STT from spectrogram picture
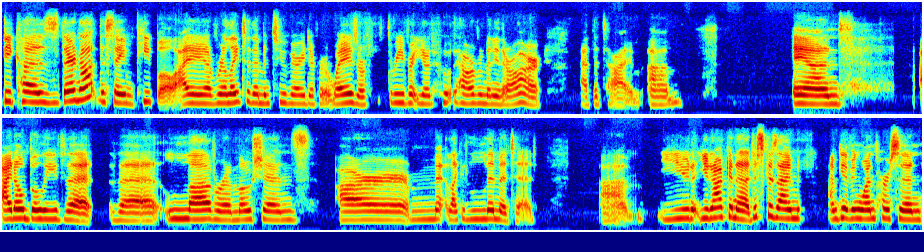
because they're not the same people. I relate to them in two very different ways, or three, you know, who, however many there are at the time. Um, and I don't believe that that love or emotions are like limited. Um, you you're not gonna just because I'm I'm giving one person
